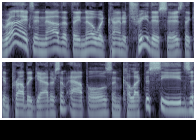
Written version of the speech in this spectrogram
Right, and now that they know what kind of tree this is, they can probably gather some apples and collect the seeds.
